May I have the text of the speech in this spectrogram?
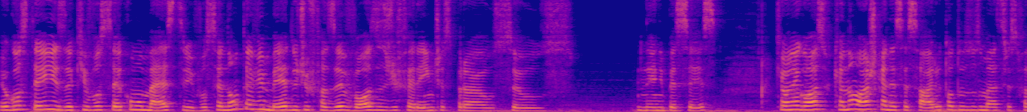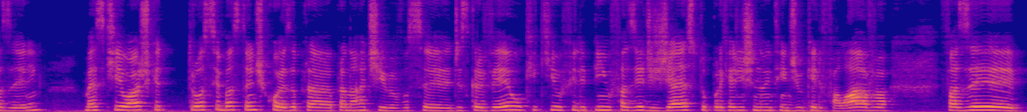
Eu gostei, Isa, que você, como mestre, você não teve medo de fazer vozes diferentes para os seus NPCs, que é um negócio que eu não acho que é necessário todos os mestres fazerem, mas que eu acho que trouxe bastante coisa pra, pra narrativa. Você descrever o que, que o Filipinho fazia de gesto, porque a gente não entendia o que ele falava, fazer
